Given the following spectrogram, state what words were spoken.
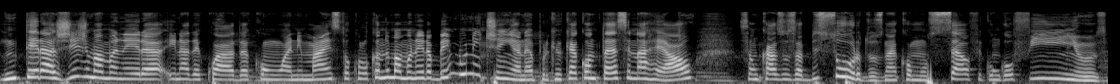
interagir de uma maneira inadequada Sim. com animais. Estou colocando de uma maneira bem bonitinha, né? Porque o que acontece na real Sim são casos absurdos, né? Como selfie com golfinhos,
